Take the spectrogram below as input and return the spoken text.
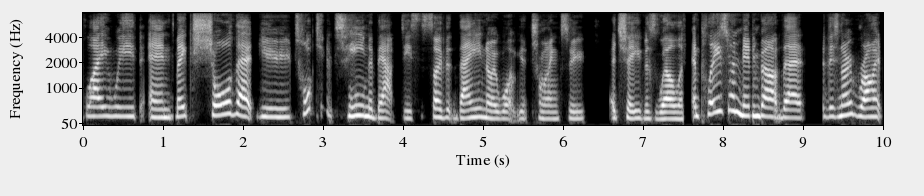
play with and make sure that you talk to your team about this so that they know what you're trying to achieve as well. And please remember that there's no right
